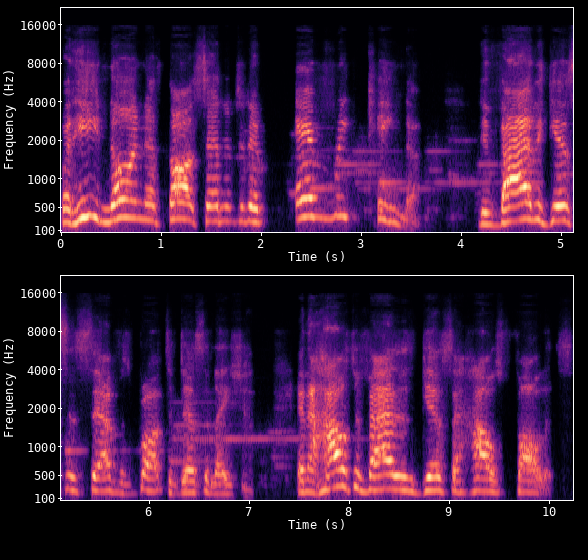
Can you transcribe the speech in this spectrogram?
But he, knowing their thoughts, said unto them, Every kingdom divided against itself is brought to desolation, and a house divided against a house falleth.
